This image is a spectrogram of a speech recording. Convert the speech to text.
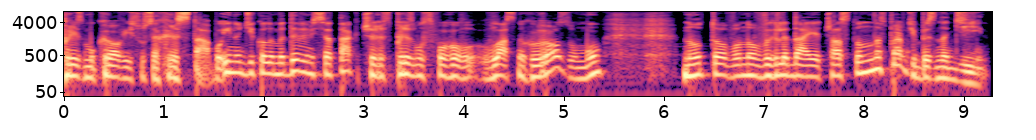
призму крові Ісуса Христа. Бо іноді, коли ми дивимося так, через призму свого власного розуму, ну то воно виглядає часто ну, насправді безнадійно.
